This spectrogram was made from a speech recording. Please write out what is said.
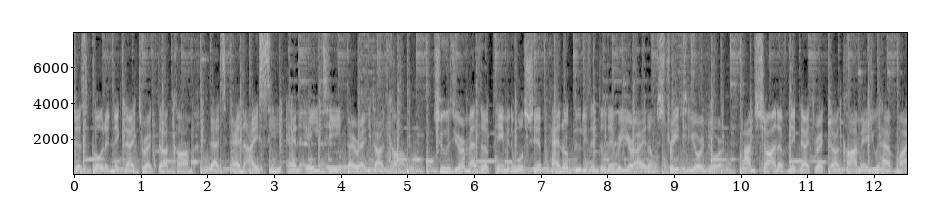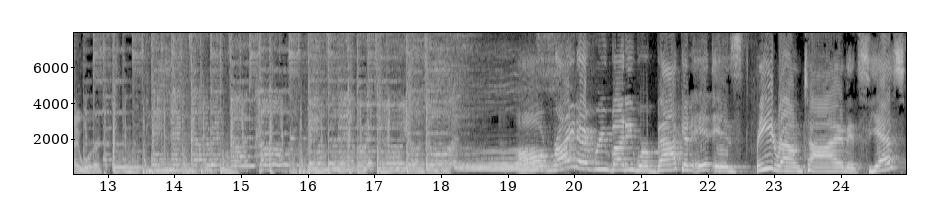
just go to KnickKnackDirect.com. That's N-I-C-N-A-T Direct.com. Choose your method of payment and we'll ship, handle duties, and deliver your item straight to your door. I'm Sean of KnickKnackDirect.com, and you have my word. Everybody, we're back and it is speed round time. It's yes,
